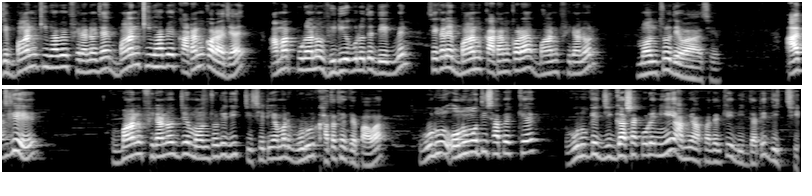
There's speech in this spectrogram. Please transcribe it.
যে বান কীভাবে ফেরানো যায়, বান কীভাবে কাটান করা যায়, আমার পুরানো ভিডিওগুলোতে দেখবেন, সেখানে বান কাটান করা, বান ফেরানোর মন্ত্র দেওয়া আছে। আজকে বান ফেরানোর যে মন্ত্রটি দিচ্ছি, সেটি আমার গুরুর খাতা থেকে পাওয়া। গুরুর অনুমতি সাপেক্ষে গুরুকে জিজ্ঞাসা করে নিয়েই আমি আপনাদেরকে এই বিদ্যাটি দিচ্ছি।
